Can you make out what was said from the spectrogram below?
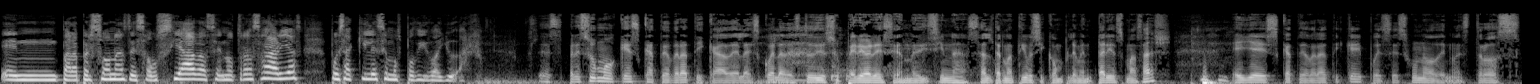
en, para personas desahuciadas en otras áreas, pues aquí les hemos podido ayudar presumo que es catedrática de la Escuela de Estudios Superiores en Medicinas Alternativas y Complementarias Massage. Ella es catedrática y pues es uno de nuestros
